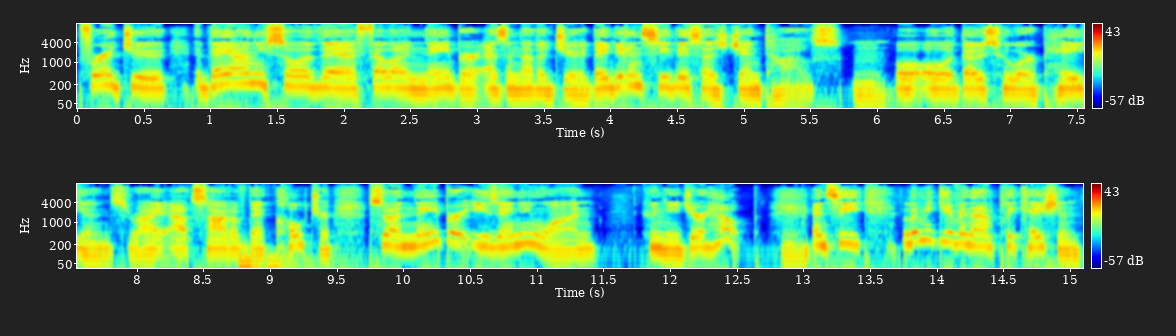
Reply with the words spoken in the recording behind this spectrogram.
for a Jew, they only saw their fellow neighbor as another Jew. They didn't see this as Gentiles hmm. or, or those who were pagans, right? Outside of their culture. So a neighbor is anyone who needs your help. Hmm. And see, let me give an application.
